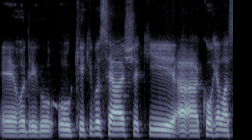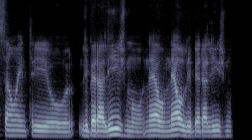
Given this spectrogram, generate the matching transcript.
É, Rodrigo, o que, que você acha que a, a correlação entre o liberalismo, né, o neoliberalismo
